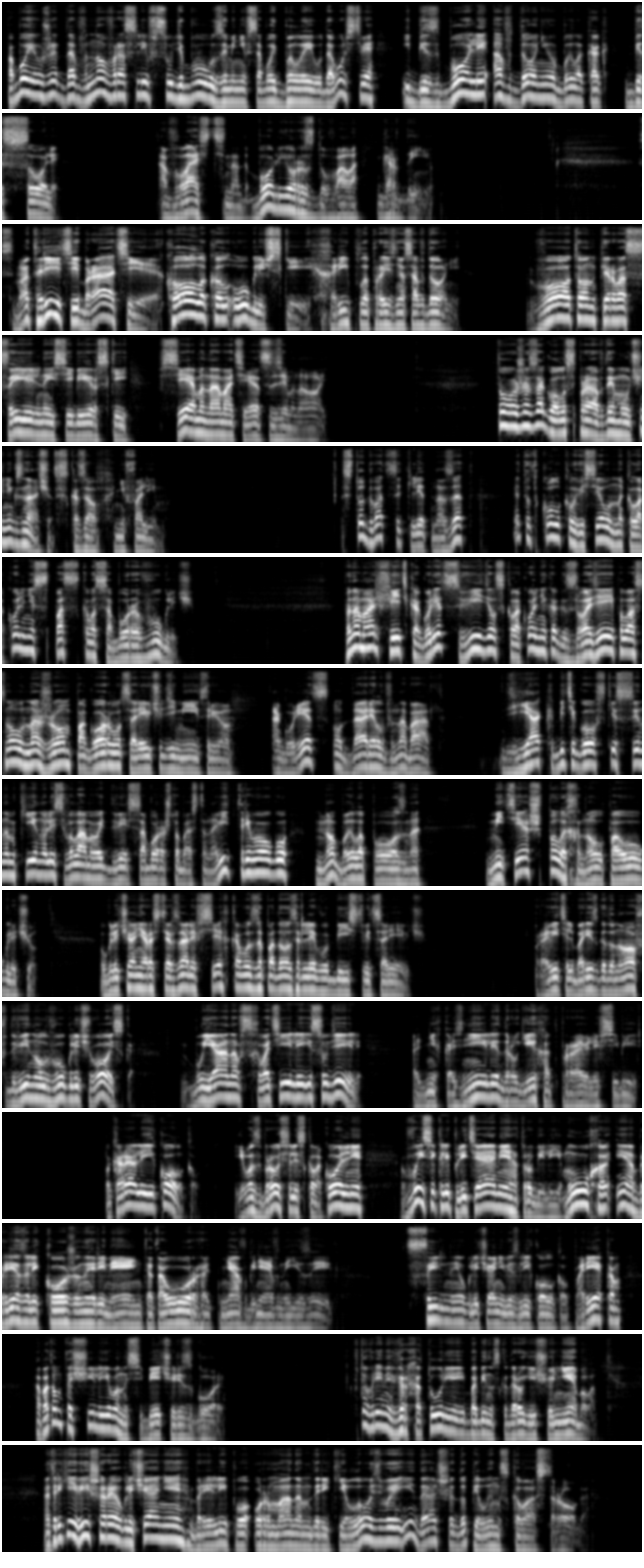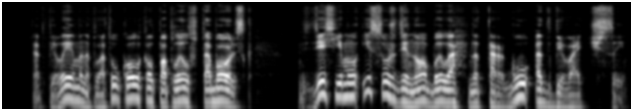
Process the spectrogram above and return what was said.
Побои уже давно вросли в судьбу, заменив собой былые удовольствия, и без боли Авдонию было как без соли. А власть над болью раздувала гордыню. «Смотрите, братья, колокол угличский!» — хрипло произнес Авдоний. «Вот он, первосыльный сибирский, всем нам отец земной!» «Тоже за голос правды мученик, значит», — сказал Нефалим. Сто двадцать лет назад этот колокол висел на колокольне Спасского собора в Углич. Пономарь Федька Огурец видел с колокольни, как злодей полоснул ножом по горлу царевичу Дмитрию. Огурец ударил в набат. Дьяк Бетяговский с сыном кинулись выламывать дверь собора, чтобы остановить тревогу, но было поздно. Мятеж полыхнул по Угличу. Угличане растерзали всех, кого заподозрили в убийстве царевич. Правитель Борис Годунов двинул в Углич войско. Буянов схватили и судили. Одних казнили, других отправили в Сибирь. Покарали и колокол. Его сбросили с колокольни, высекли плетями, отрубили ему ухо и обрезали кожаный ремень татаур, отняв гневный язык. Сыльные угличане везли колокол по рекам, а потом тащили его на себе через горы. В то время Верхотурья и Бабиновской дороги еще не было. От реки Вишеры угличане брели по Урманам до реки Лозьвы и дальше до Пилымского острога. От Пилыма на плоту колокол поплыл в Тобольск. Здесь ему и суждено было на торгу отбивать часы.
